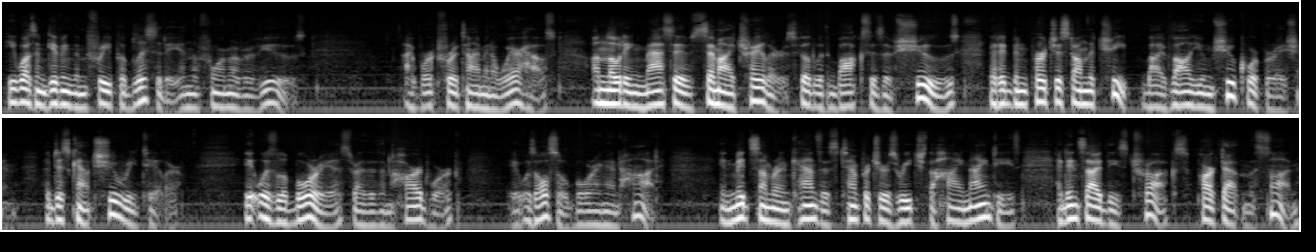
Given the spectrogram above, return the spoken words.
He wasn't giving them free publicity in the form of reviews. I worked for a time in a warehouse, unloading massive semi trailers filled with boxes of shoes that had been purchased on the cheap by Volume Shoe Corporation, a discount shoe retailer. It was laborious rather than hard work. It was also boring and hot. In midsummer in Kansas, temperatures reached the high 90s, and inside these trucks, parked out in the sun,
